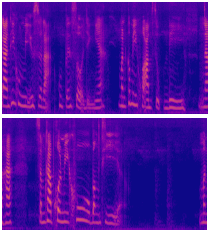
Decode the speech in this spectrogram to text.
การที่คุณมีอิสระคุณเป็นโสดอย่างเงี้ย มันก็มีความสุขดีนะคะสำหรับคนมีคู่บางทีมัน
